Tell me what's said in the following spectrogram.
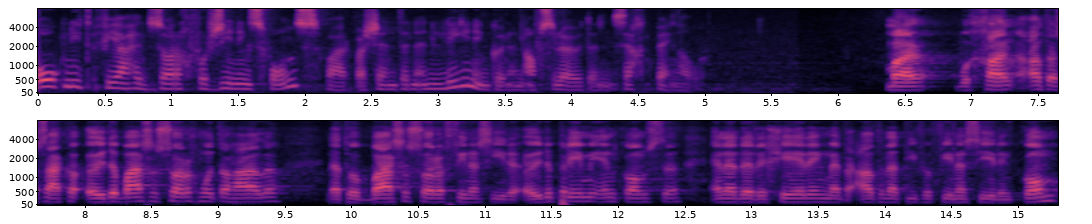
Ook niet via het Zorgvoorzieningsfonds, waar patiënten een lening kunnen afsluiten, zegt Pengel. Maar we gaan een aantal zaken uit de basiszorg moeten halen. Dat we basiszorg financieren uit de premieinkomsten. En dat de regering met een alternatieve financiering komt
